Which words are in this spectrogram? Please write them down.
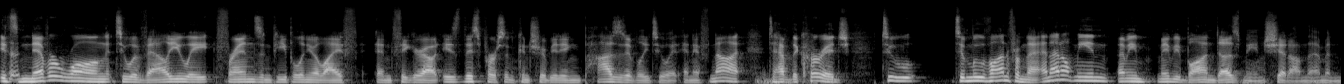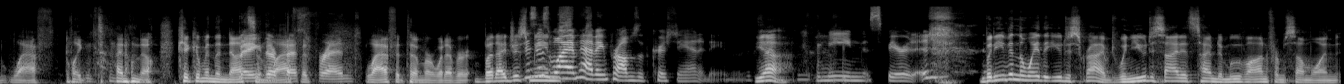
it's never wrong to evaluate friends and people in your life and figure out is this person contributing positively to it, and if not, to have the courage to to move on from that. And I don't mean, I mean, maybe blonde does mean shit on them and laugh, like I don't know, kick them in the nuts Bang and their laugh best at friend. laugh at them or whatever. But I just This mean, is why I'm having problems with Christianity. yeah. Mean spirited. But even the way that you described, when you decide it's time to move on from someone,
